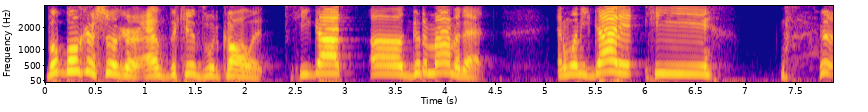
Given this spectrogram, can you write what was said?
the booger sugar as the kids would call it. He got a good amount of that. And when he got it, he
